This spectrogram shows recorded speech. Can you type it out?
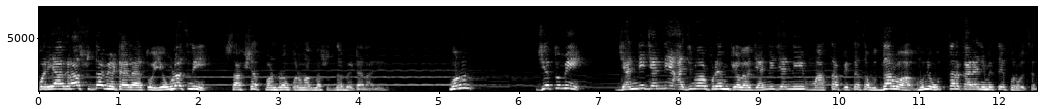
पर्यागराज सुद्धा भेटायला येतो एवढंच नाही साक्षात पांडुरंग परमात्मा सुद्धा भेटायला आले. म्हणून जे तुम्ही ज्यांनी ज्यांनी आजींवर प्रेम केलं ज्यांनी ज्यांनी माता पित्याचा उद्धार व्हा म्हणून उत्तर कार्यानिमित्त प्रवचन.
